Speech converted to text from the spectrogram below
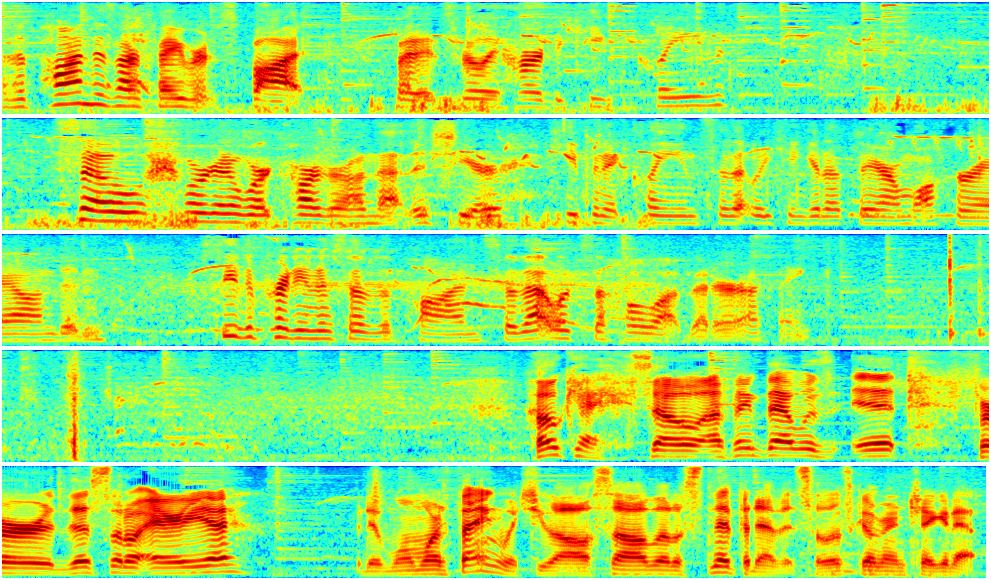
The pond is our favorite spot, but it's really hard to keep clean. So we're gonna work harder on that this year, keeping it clean so that we can get up there and walk around and see the prettiness of the pond. So that looks a whole lot better, I think. Okay, so I think that was it for this little area. We did one more thing, which you all saw a little snippet of it, so let's go over and check it out.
